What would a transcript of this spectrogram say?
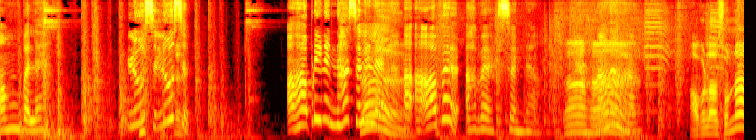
ஆம்பல லூசு லூசு. அப்படின்னு நான் சொல்லல. அவ அவ சொன்னா. அவளா சொன்னா?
